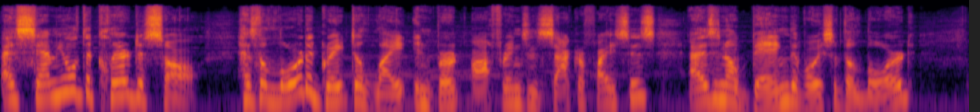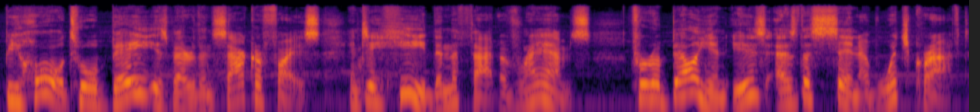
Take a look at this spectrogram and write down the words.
As Samuel declared to Saul, Has the Lord a great delight in burnt offerings and sacrifices, as in obeying the voice of the Lord? Behold, to obey is better than sacrifice, and to heed than the fat of rams. For rebellion is as the sin of witchcraft,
